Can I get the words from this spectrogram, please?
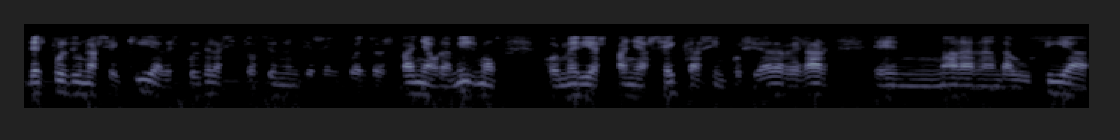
Después de una sequía, después de la situación en que se encuentra España ahora mismo, con media España seca, sin posibilidad de regar en nada en Andalucía,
